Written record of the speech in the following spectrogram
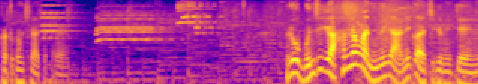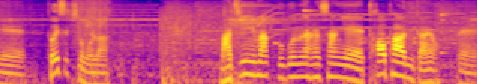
그것도 끔찍하죠. 예. 그리고 문지기가 한 명만 있는 게 아닐 거야 지금 이 게임. 예. 더 있을지도 몰라. 마지막 부분은 항상 예 터프하니까요. 예.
